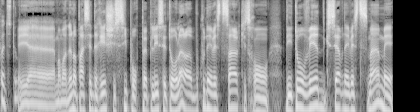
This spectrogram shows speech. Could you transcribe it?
Pas du tout. Et euh, à un moment donné, on n'a pas assez de riches ici pour peupler ces tours-là. Alors, beaucoup d'investisseurs qui seront des tours vides, qui servent d'investissement, mais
